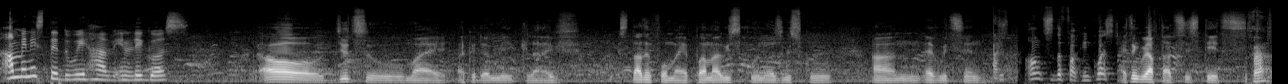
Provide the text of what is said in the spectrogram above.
How many states do we have in Lagos? Oh, due to my academic life, starting from my primary school, nursery school, and everything. Just Answer the fucking question. I think we have 36 states. Huh?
